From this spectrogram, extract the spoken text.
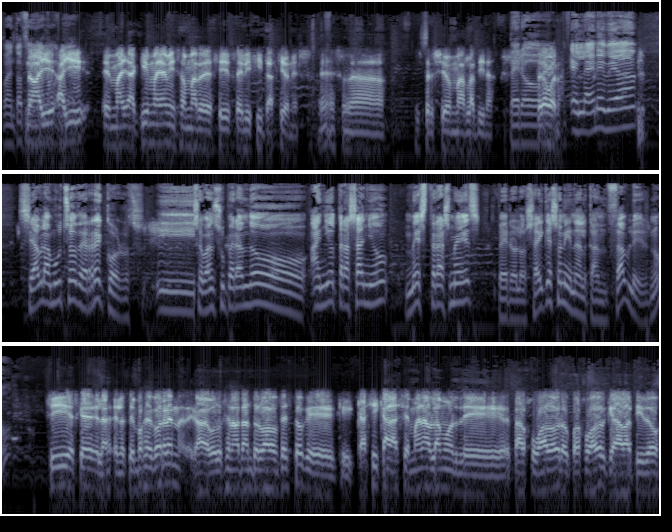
Pues entonces, No, allí, allí en, Mi- aquí en Miami son más de decir felicitaciones. ¿eh? Es una expresión más latina. Pero, Pero bueno. en la NBA se habla mucho de récords y se van superando año tras año, mes tras mes, pero los hay que son inalcanzables, ¿no? Sí, es que en los tiempos que corren ha evolucionado tanto el baloncesto que, que casi cada semana hablamos de tal jugador o cual jugador que ha batido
